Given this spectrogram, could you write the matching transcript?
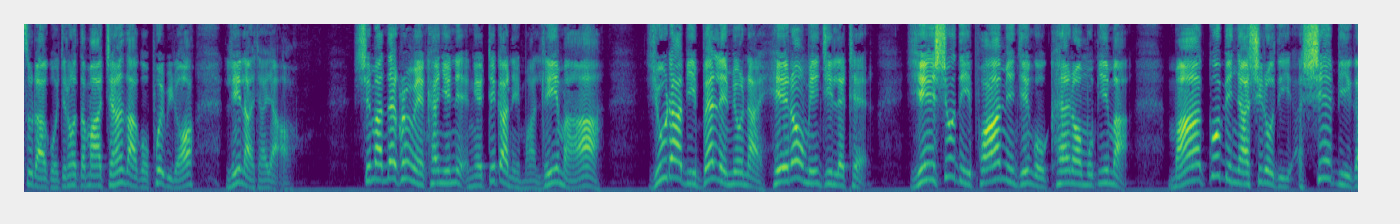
ဆိုတာကိုကျွန်တော်တမန်ကျမ်းစာကိုဖွင့်ပြီးတော့လေ့လာကြရအောင်ရှင်မသက်ခရစ်ဝင်ခန်းကြီးနဲ့အငယ်1ကနေမှ၄မှာ ယူဒပြည်ဘက်လင်မြို့၌ဟေရုမင်းကြီးလက်ထက်ယေရှုသည်ဖွားမြင်ခြင်းကိုခံတော်မူပြီးမှမာကုပညာရှိတို့သည်အရှိပြည်က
